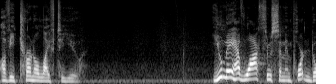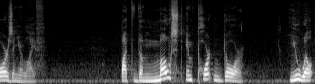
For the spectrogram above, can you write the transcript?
of eternal life to you. You may have walked through some important doors in your life, but the most important door you will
